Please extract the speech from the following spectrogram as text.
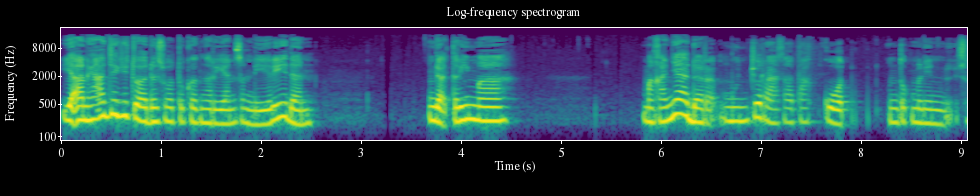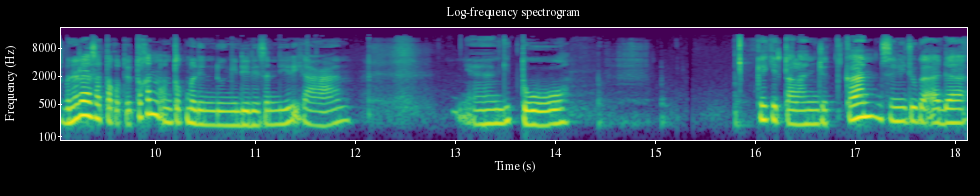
ya aneh aja gitu ada suatu kengerian sendiri dan nggak terima. Makanya ada muncul rasa takut untuk melindungi sebenarnya rasa takut itu kan untuk melindungi diri sendiri kan. Ya gitu. Oke kita lanjutkan. Di sini juga ada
